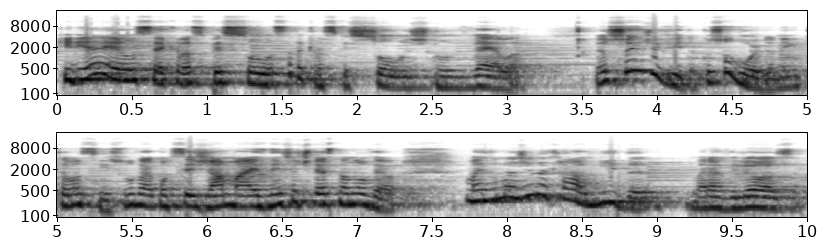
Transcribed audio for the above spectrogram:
Queria eu ser aquelas pessoas, sabe aquelas pessoas de novela? Meu sonho de vida, porque eu sou gorda, né? Então, assim, isso não vai acontecer jamais, nem se eu estivesse na novela. Mas imagina aquela vida maravilhosa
